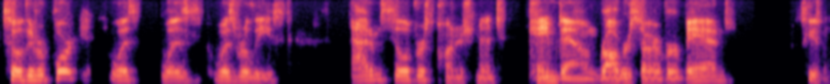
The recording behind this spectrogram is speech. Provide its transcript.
so the report was was was released adam silver's punishment came down. Robert Sarver banned, excuse me,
